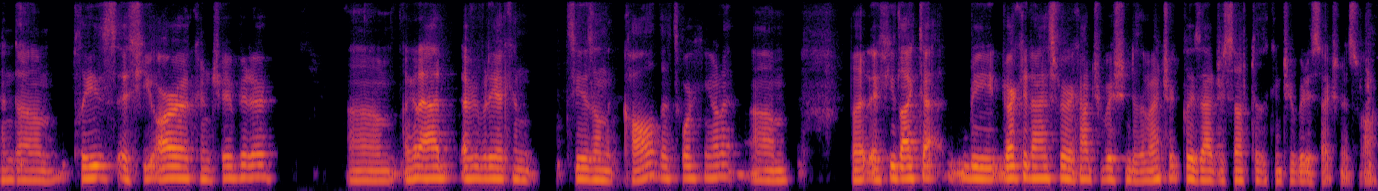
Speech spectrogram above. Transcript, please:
And um, please, if you are a contributor, um, I'm gonna add everybody I can see is on the call that's working on it. Um, but if you'd like to be recognized for a contribution to the metric, please add yourself to the contributor section as well.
